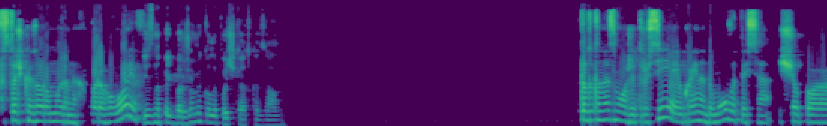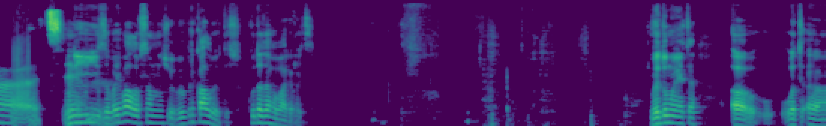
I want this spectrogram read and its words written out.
з точки зору мирних переговорів Пізно пить боржомі, коли почки відказали. Тобто не зможуть Росія і Україна домовитися, щоб е, Вони її завоювали в самому началі. Ви прикалуєтесь? Куди договарюватися? Ви думаєте, е, от е,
